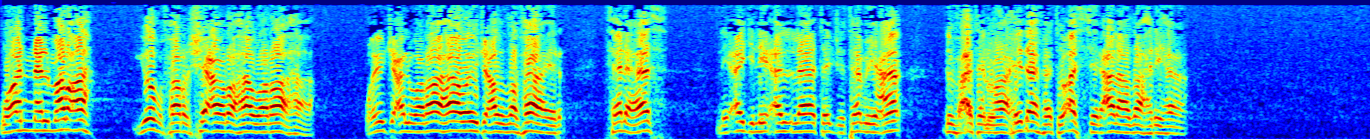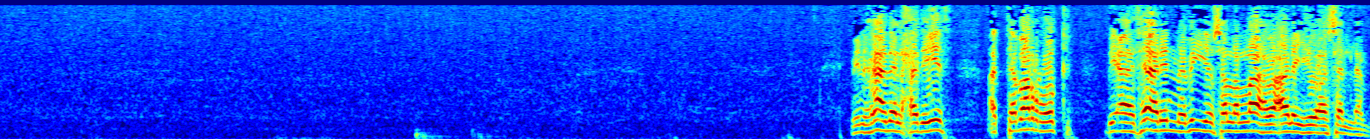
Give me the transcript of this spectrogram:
وأن المرأة يظفر شعرها وراها ويجعل وراها ويجعل ضفائر ثلاث لأجل ألا تجتمع دفعة واحدة فتؤثر على ظهرها. من هذا الحديث التبرك بآثار النبي صلى الله عليه وسلم.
